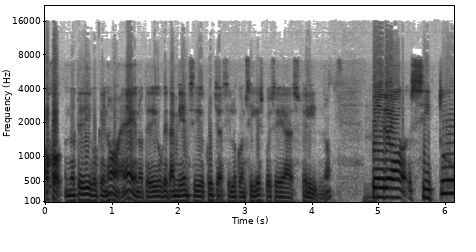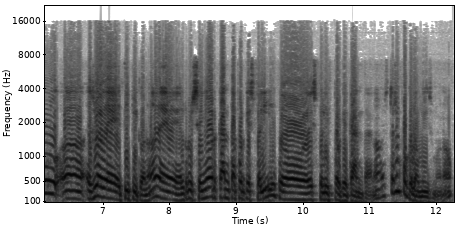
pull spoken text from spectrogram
ojo, no te digo que no, ¿eh? No te digo que también si escuchas, si lo consigues, pues seas feliz, ¿no? Pero si tú, eh, es lo de típico, ¿no? De el ruiseñor canta porque es feliz o es feliz porque canta, ¿no? Esto es un poco lo mismo, ¿no?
